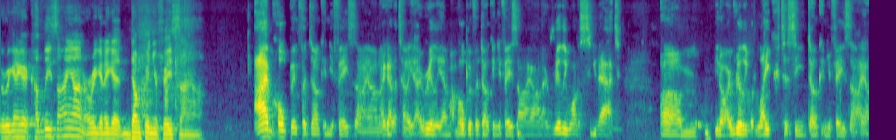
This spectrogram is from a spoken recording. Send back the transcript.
are, we gonna get cuddly Zion or are we gonna get dunk in your face Zion? I'm hoping for dunk in your face Zion. I got to tell you, I really am. I'm hoping for dunk in your face Zion. I really want to see that. Um, you know, I really would like to see dunk in your face Zion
